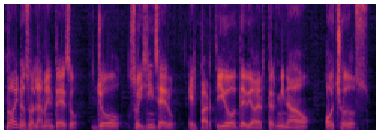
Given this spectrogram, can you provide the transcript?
No, y no solamente eso, yo soy sincero, el partido debió haber terminado 8-2.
